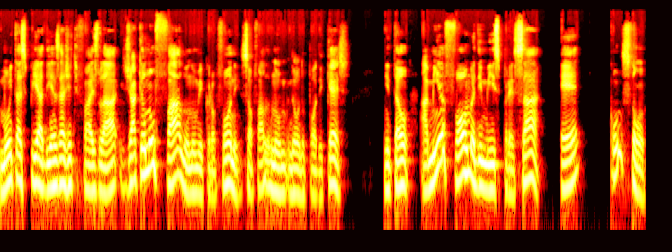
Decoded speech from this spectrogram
muitas piadinhas a gente faz lá, já que eu não falo no microfone, só falo no, no, no podcast. Então, a minha forma de me expressar é com som.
